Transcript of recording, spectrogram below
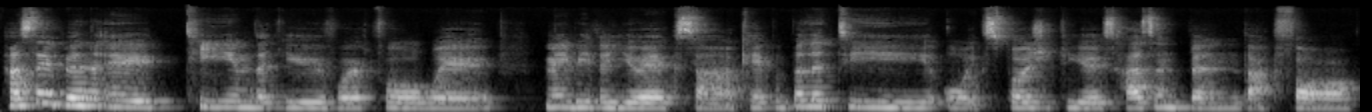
has there been a team that you've worked for where maybe the UX uh, capability or exposure to UX hasn't been that far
